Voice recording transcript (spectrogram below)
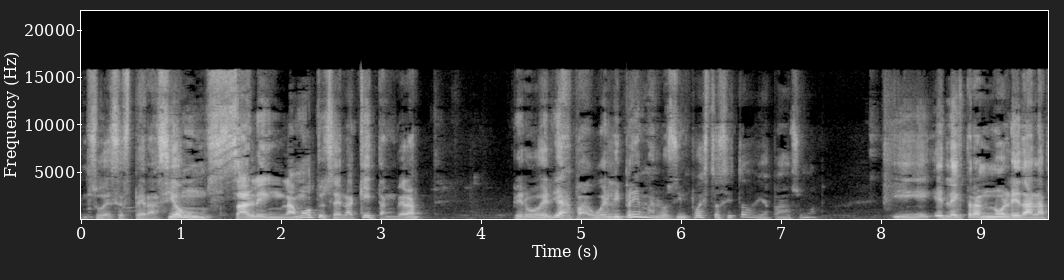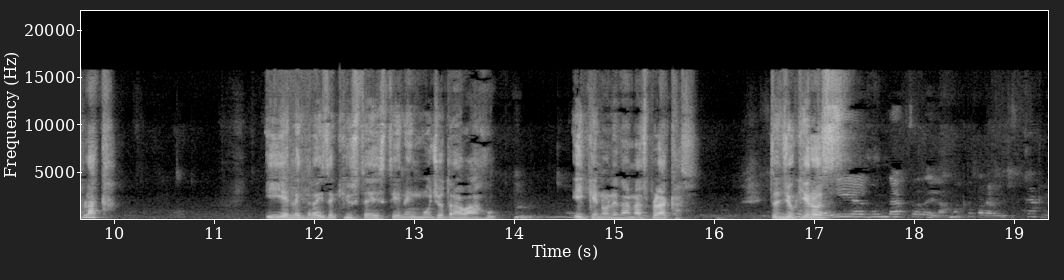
en su desesperación salen la moto y se la quitan, ¿verdad? Pero él ya pagó el IPRIMA, los impuestos y todo, ya pagó su moto. Y Electra no le da la placa. Y Electra dice que ustedes tienen mucho trabajo y que no le dan las placas. Entonces yo quiero... ¿Hay algún dato de la moto para verificarlo?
